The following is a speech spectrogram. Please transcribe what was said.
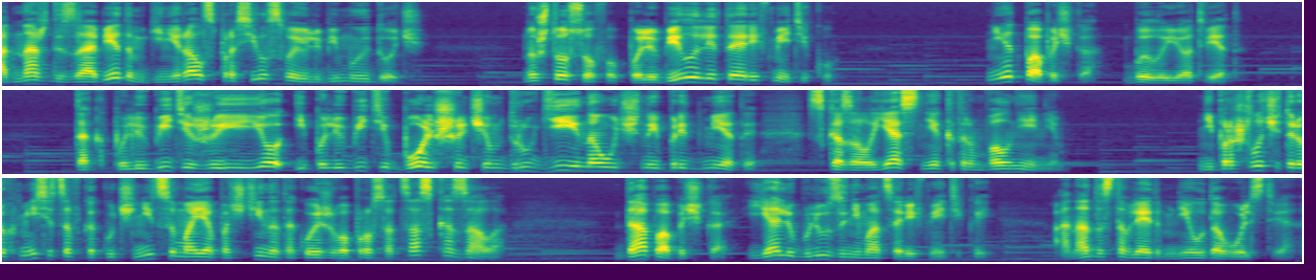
Однажды за обедом генерал спросил свою любимую дочь. «Ну что, Софа, полюбила ли ты арифметику?» «Нет, папочка», — был ее ответ. «Так полюбите же ее и полюбите больше, чем другие научные предметы», — сказал я с некоторым волнением. Не прошло четырех месяцев, как ученица моя почти на такой же вопрос отца сказала. «Да, папочка, я люблю заниматься арифметикой. Она доставляет мне удовольствие».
